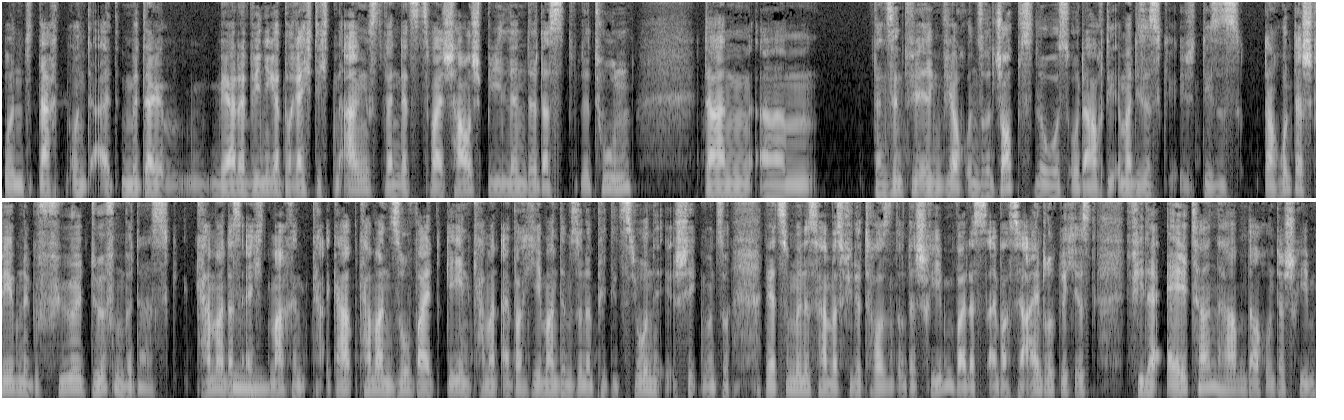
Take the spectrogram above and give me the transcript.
und dachten und äh, mit der mehr oder weniger berechtigten Angst, wenn jetzt zwei Schauspielende das äh, tun, dann ähm, dann sind wir irgendwie auch unsere Jobs los oder auch die immer dieses dieses darunter schwebende Gefühl, dürfen wir das? Kann man das echt machen? Kann, kann man so weit gehen? Kann man einfach jemandem so eine Petition schicken und so? Ja, zumindest haben das viele tausend unterschrieben, weil das einfach sehr eindrücklich ist. Viele Eltern haben da auch unterschrieben.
